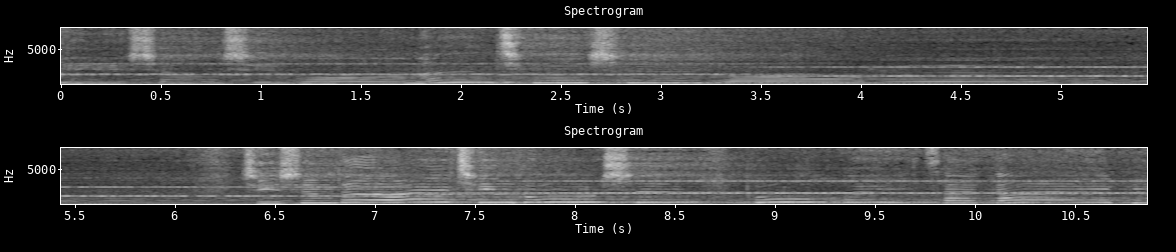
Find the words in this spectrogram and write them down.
你相信我们前世有缘，今生的爱情故事不会再改变。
